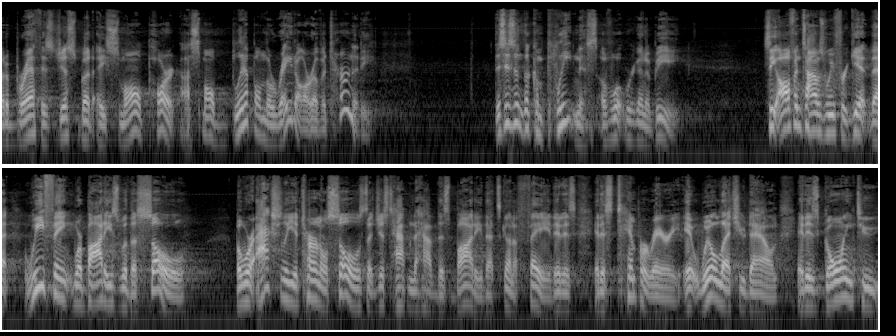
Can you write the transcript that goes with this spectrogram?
but a breath is just but a small part, a small blip on the radar of eternity. This isn't the completeness of what we're going to be. See, oftentimes we forget that we think we're bodies with a soul, but we're actually eternal souls that just happen to have this body that's going to fade. It is, it is temporary. It will let you down. It is going to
